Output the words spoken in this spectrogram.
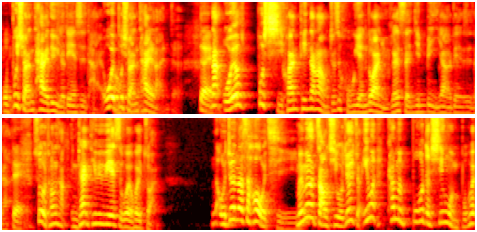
我不喜欢太绿的电视台，我也不喜欢太蓝的。哦对，那我又不喜欢听到那种就是胡言乱语跟神经病一样的电视台。对，所以我通常你看 TVBS 我也会转。那我觉得那是后期，没有没有早期我就会转，因为他们播的新闻不会，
